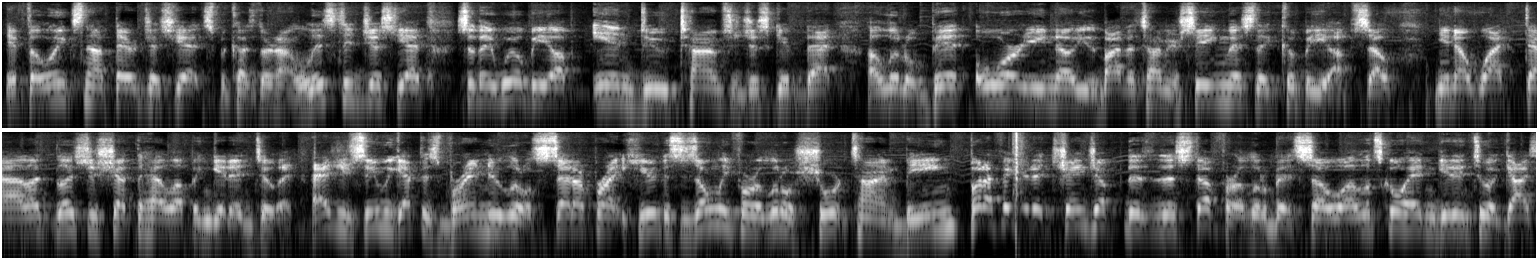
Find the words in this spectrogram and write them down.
if the link's not there just yet, it's because they're not listed just yet, so they will be up in due time, so just give that a little bit, or, you know, by the time you're seeing this, they could be up. So, you know what, uh, let, us just shut the hell up and get into it. As you see, we got this brand new little setup right here. This is only for a little short time being, but I figured it'd change up the, the stuff for a little bit, so uh, let's go ahead and get into it, guys.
